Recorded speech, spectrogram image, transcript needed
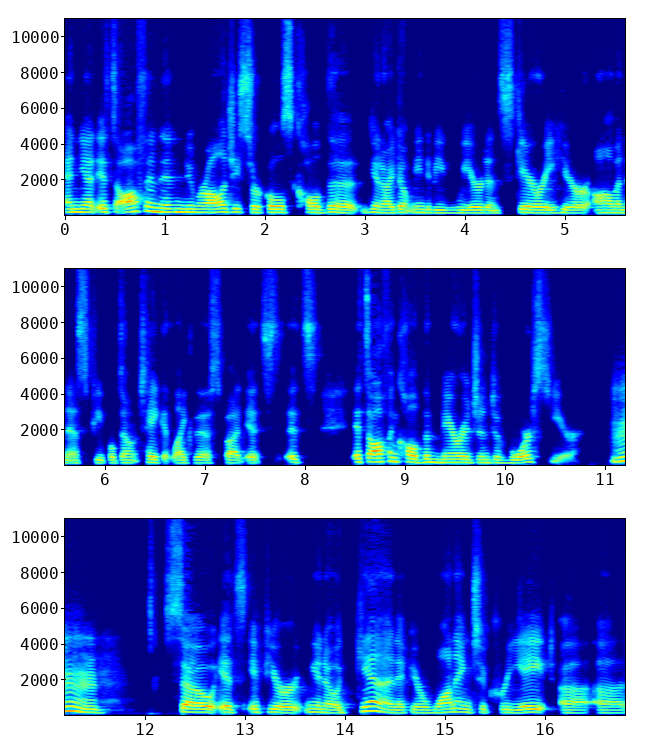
and yet it's often in numerology circles called the you know I don't mean to be weird and scary here, ominous. People don't take it like this, but it's it's it's often called the marriage and divorce year mm, so it's if you're you know again if you're wanting to create a, a,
